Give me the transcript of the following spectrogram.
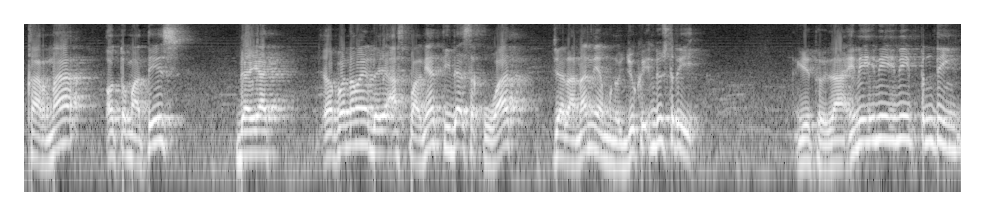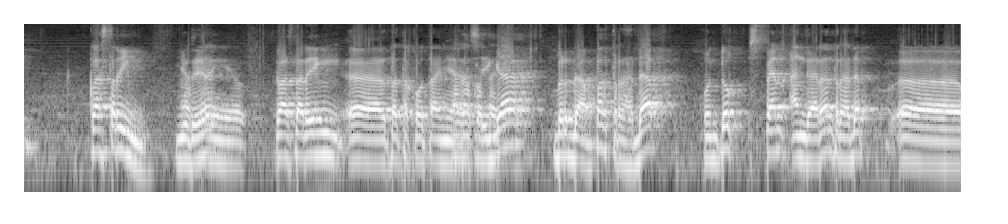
Karena otomatis daya apa namanya daya aspalnya tidak sekuat jalanan yang menuju ke industri. Gitu. Nah, ini ini ini penting clustering gitu Clustering, ya. ya. Clustering eh, tata kotanya Tata kotanya. sehingga berdampak terhadap untuk spend anggaran terhadap eh,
